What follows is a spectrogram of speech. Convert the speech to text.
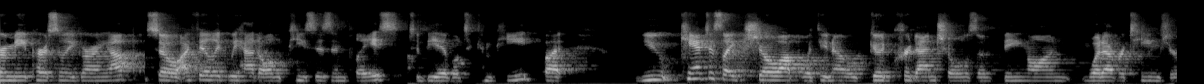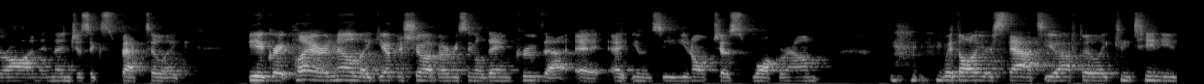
for me personally growing up. So I feel like we had all the pieces in place to be able to compete, but you can't just like show up with, you know, good credentials of being on whatever teams you're on and then just expect to like be a great player. No, like you have to show up every single day and prove that at, at UNC. You don't just walk around with all your stats. You have to like continue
